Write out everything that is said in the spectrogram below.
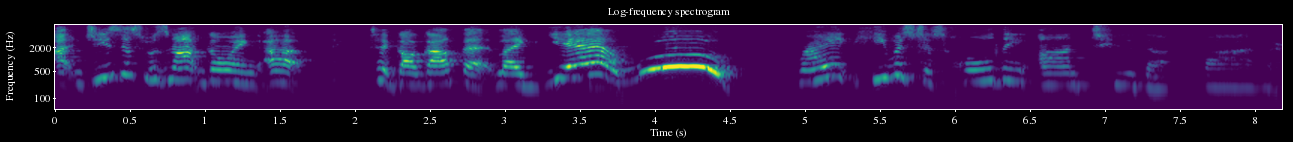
I, Jesus was not going up to Golgotha like, yeah, woo, right? He was just holding on to the Father.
